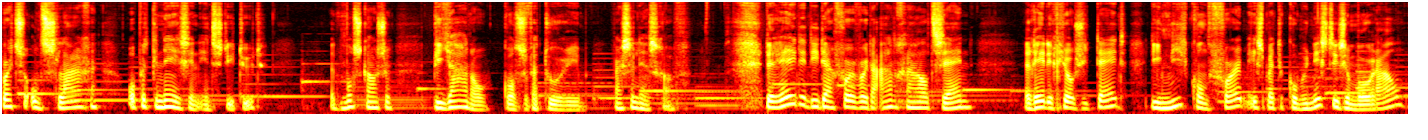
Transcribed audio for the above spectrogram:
wordt ze ontslagen op het Gnezin Instituut, het Moskouse pianoconservatorium waar ze les gaf. De redenen die daarvoor worden aangehaald zijn religiositeit die niet conform is met de communistische moraal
